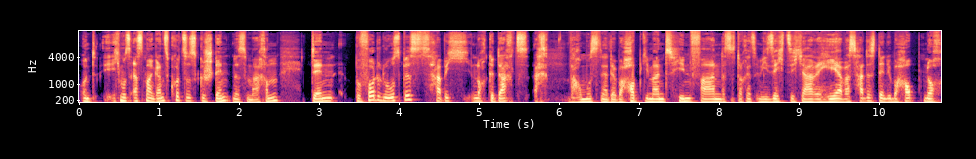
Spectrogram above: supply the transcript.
Und ich muss erstmal ein ganz kurzes Geständnis machen. Denn bevor du los bist, habe ich noch gedacht, ach, warum muss denn da überhaupt jemand hinfahren? Das ist doch jetzt irgendwie 60 Jahre her. Was hat es denn überhaupt noch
